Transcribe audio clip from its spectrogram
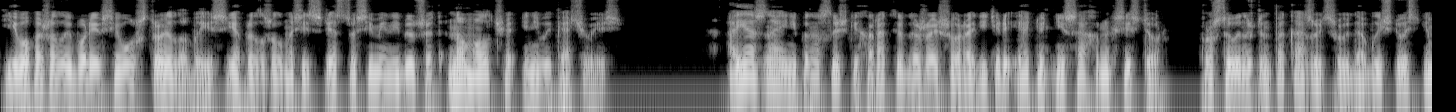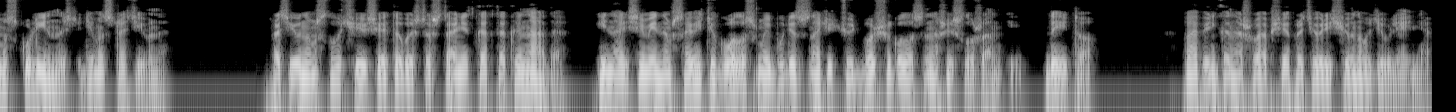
Его, пожалуй, более всего устроило бы, если я продолжал носить средства в семейный бюджет, но молча и не выпячиваясь. А я, зная не понаслышке характер дрожайшего родителя и отнюдь не сахарных сестер, просто вынужден показывать свою добычливость и маскулинность демонстративно. противном случае все это быстро станет как так и надо, и на семейном совете голос мой будет значить чуть больше голоса нашей служанки. Да и то. Папенька наш вообще противоречив на удивление.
